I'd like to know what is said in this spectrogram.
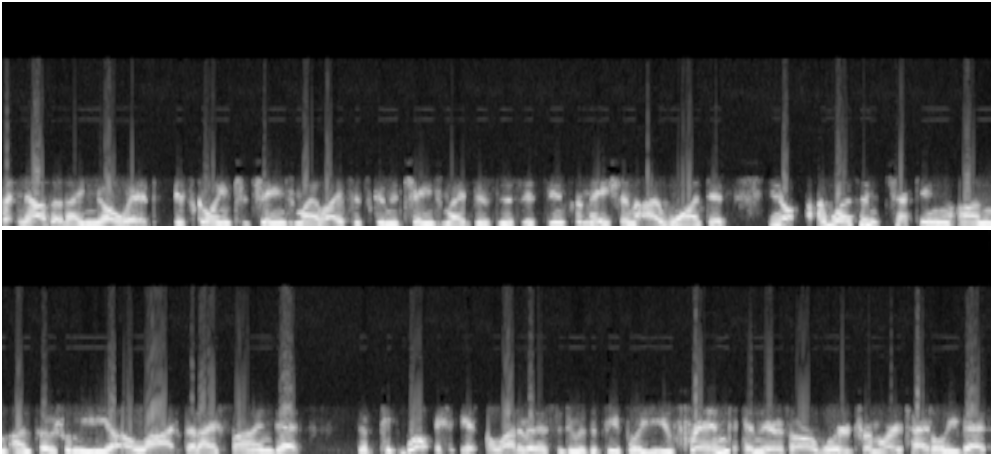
but now that I know it, it's going to change my life. It's going to change my business. It's information I wanted. You know, I wasn't checking on, on social media a lot, but I find that the, well, it, a lot of it has to do with the people you friend, and there's our word from our title, Yvette,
